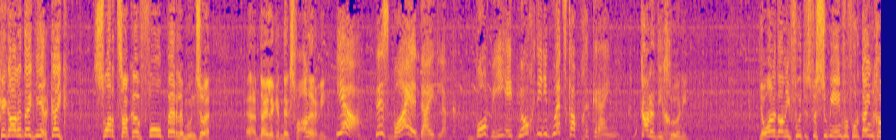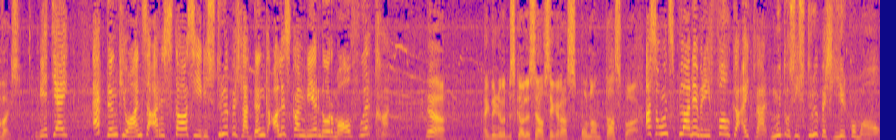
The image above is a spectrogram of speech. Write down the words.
Kyk al dit ek weer, kyk. Swart sakke vol perlemoen. So Ja, duidelik het niks verander nie. Ja, dis baie duidelik. Bobby het nog nie die boodskap gekry nie. Kan dit nie glo nie. Johan het aan die foto's vir Sumi en vir Fortuin gewys. Weet jy, ek dink Johan se arrestasie het die stroopers laat dink alles kan weer normaal voortgaan. Ja. Ek dink hulle beskou hulle self seker as onaantastbaar. As ons planne met die valke uitwerk, moet ons die stroopers hier kom haal.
